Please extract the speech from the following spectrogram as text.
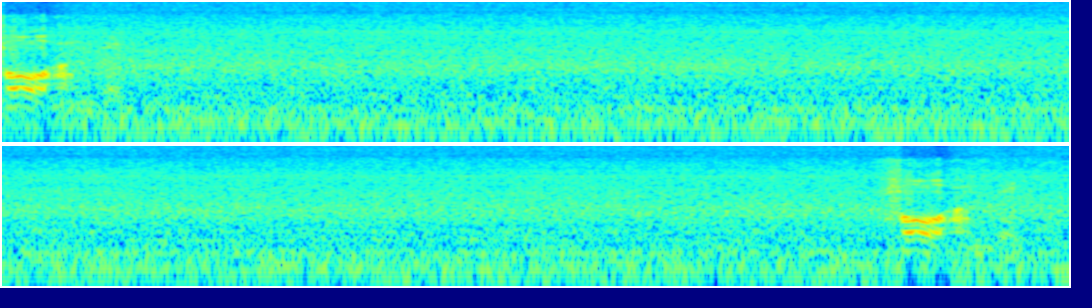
Four hundred. Four hundred.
